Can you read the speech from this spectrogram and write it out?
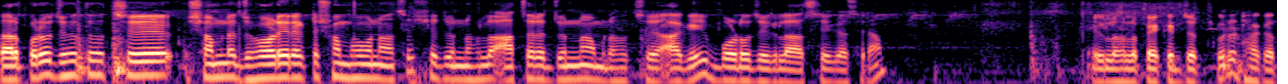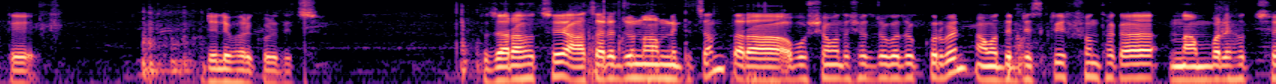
তারপরেও যেহেতু হচ্ছে সামনে ঝড়ের একটা সম্ভাবনা আছে, সেজন্য হলো আচারের জন্য আমরা হচ্ছে আগেই বড় যেগুলো আছে গাছের আম, এগুলো হলো প্যাকেটজাত করে ঢাকাতে ডেলিভারি করে দিচ্ছি। তো যারা হচ্ছে আচারের জন্য আম নিতে চান, তারা অবশ্যই আমাদের সাথে যোগাযোগ করবেন। আমাদের ডিসক্রিপশন থাকা নাম্বারে হচ্ছে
